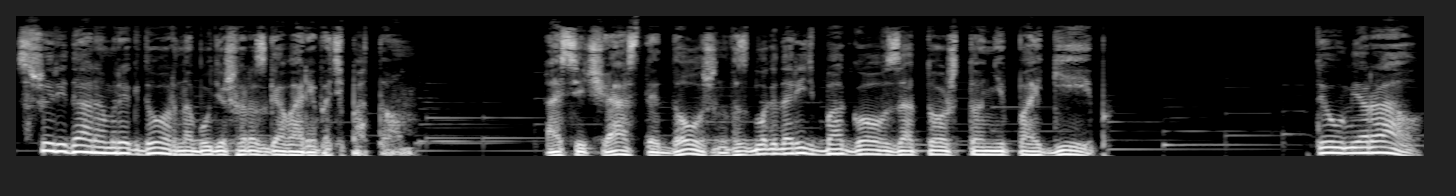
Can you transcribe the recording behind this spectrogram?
«С Шеридаром Регдорна будешь разговаривать потом. А сейчас ты должен возблагодарить богов за то, что не погиб. Ты умирал,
